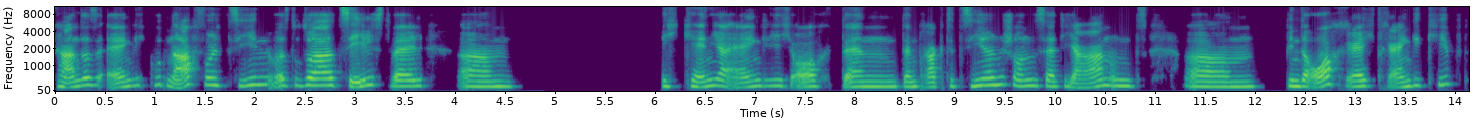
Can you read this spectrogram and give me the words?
kann das eigentlich gut nachvollziehen, was du da erzählst, weil ähm, ich kenne ja eigentlich auch dein, dein Praktizieren schon seit Jahren und ähm, bin da auch recht reingekippt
